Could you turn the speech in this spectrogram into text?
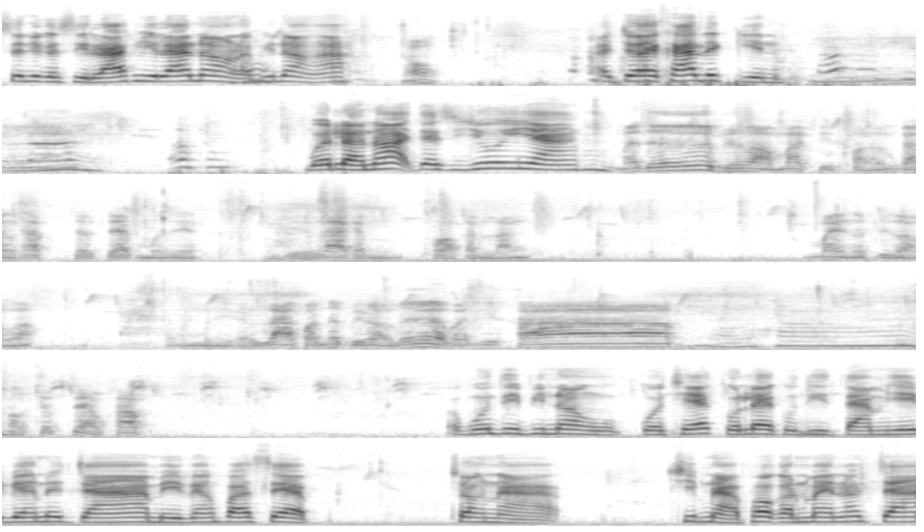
เส้นนี้ก็สิลาพี่ลาน้องล่ะพี่น้องอะเอ้าอาจอยค้าได้กินอืมเบิดแล้วเนาะจะสิอยู่อีหยัง มาเด้อพี่น้องมากินข้าวน้ำกันครับแซ่บๆมื้อนี้เดี๋ยวลากันพอกันหลัง ไม่นะพี่น้องเนาะทั้งมื้อนี้กันลาก่อนเด้อพี่น้องเด้อสวัสดีครับข้าวแซ่บๆครับขอบคุณที่พี่น้องกดแชร์กดไลค์กดติดตามยายแวงด้วยจ้าเมย์แวงปลาแซ่บ ช่องหน้าชิปหน้าพ่อกันไหมเนาะจ้า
